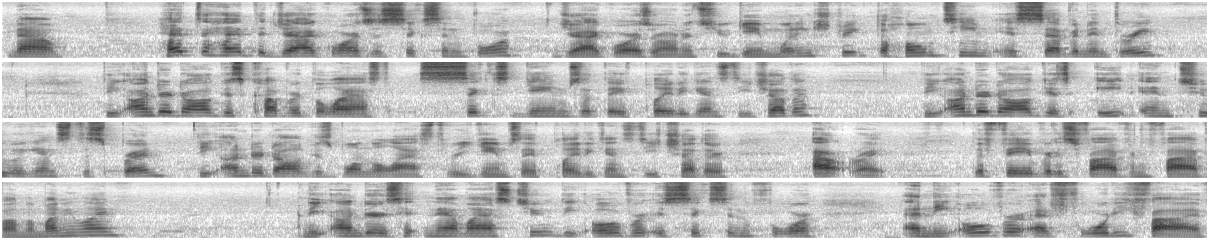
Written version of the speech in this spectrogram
Now, head to head, the Jaguars are 6 and 4. The Jaguars are on a two game winning streak. The home team is 7 and 3. The underdog has covered the last six games that they've played against each other. The underdog is 8 and 2 against the spread. The underdog has won the last three games they've played against each other outright. The favorite is 5 and 5 on the money line. The under is hitting that last two. The over is six and four, and the over at 45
